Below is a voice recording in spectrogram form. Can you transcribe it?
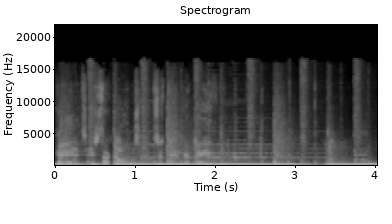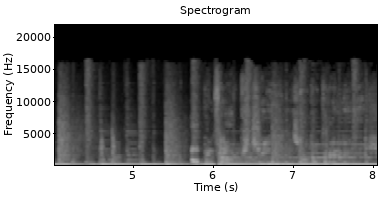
Geld ist der Gott, zu dem wir beten. Ob in Frack, Jeans oder drillig.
